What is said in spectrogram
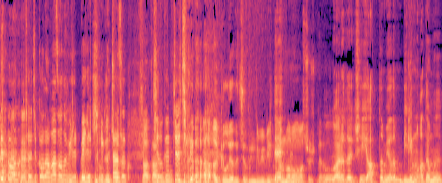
çocuk olamaz onu bilir, belirtmek çılgın lazım. Çocuk. Zaten çılgın çocuk. akıllı ya da çılgın gibi bir, bir tanımlama olmaz çocuklar. Bu arada şeyi atlamayalım. Bilim adamı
